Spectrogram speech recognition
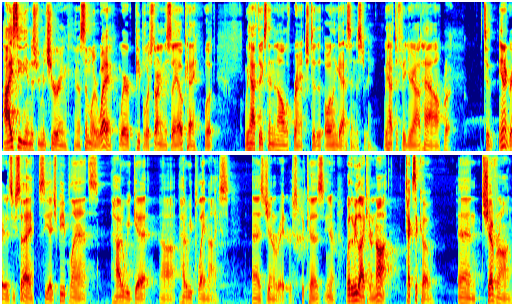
I see the industry maturing in a similar way where people are starting to say, okay, look, we have to extend an olive branch to the oil and gas industry. We have to figure out how Right. To integrate, as you say, CHP plants. How do we get, uh, how do we play nice as generators? Because, you know, whether we like it or not, Texaco and Chevron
